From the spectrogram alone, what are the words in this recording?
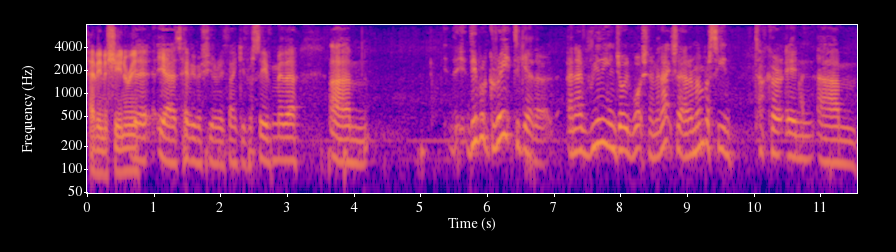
Heavy machinery. the, yeah, as heavy machinery. Thank you for saving me there. Um, they, they were great together. and I really enjoyed watching him. And actually, I remember seeing Tucker in. Um,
